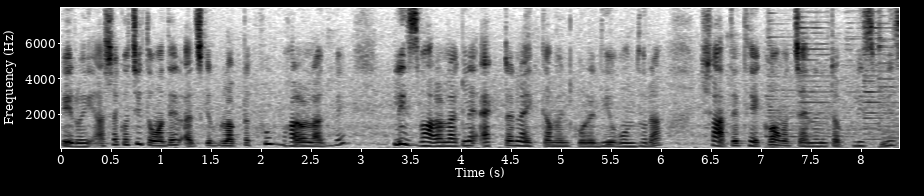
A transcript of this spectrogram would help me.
পেরোয় আশা করছি তোমাদের আজকের ব্লগটা খুব ভালো লাগবে। প্লিজ ভালো লাগলে একটা লাইক কমেন্ট করে দিও বন্ধুরা। সাথে থেকো আমার চ্যানেলটা প্লিজ প্লিজ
